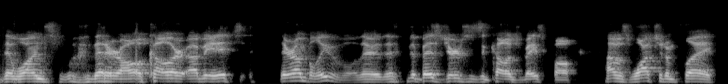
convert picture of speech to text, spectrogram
the ones that are all color. I mean, it's they're unbelievable. They're the, the best jerseys in college baseball. I was watching them play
